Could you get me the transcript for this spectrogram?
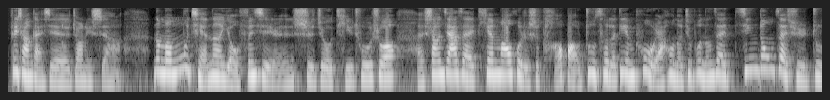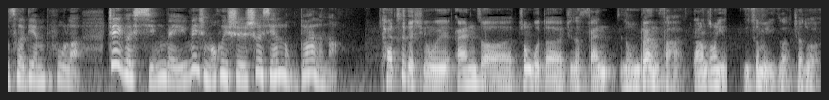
非常感谢庄律师哈。那么目前呢，有分析人士就提出说，呃，商家在天猫或者是淘宝注册了店铺，然后呢就不能在京东再去注册店铺了。这个行为为什么会是涉嫌垄断了呢？他这个行为按照中国的就是反垄断法当中有有这么一个叫做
